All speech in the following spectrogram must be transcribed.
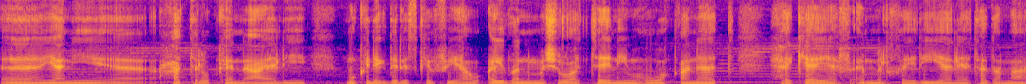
آه، يعني آه، حتى لو كان عالي ممكن يقدر يسكن فيها. وأيضا المشروع الثاني وهو قناة حكاية في أم الخيرية اللي تدعم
